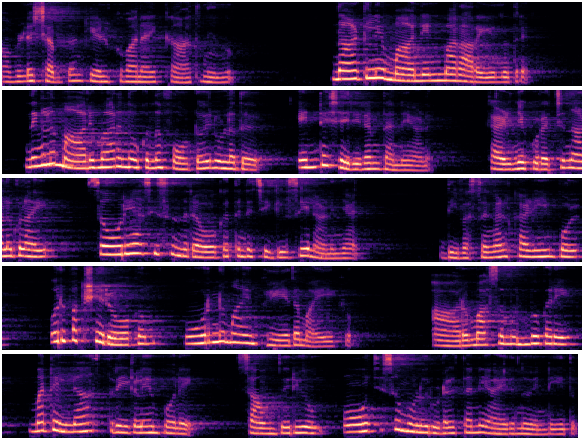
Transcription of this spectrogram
അവളുടെ ശബ്ദം കേൾക്കുവാനായി കാത്തു നിന്നു. നാട്ടിലെ മാന്യന്മാർ അറിയുന്നതിന് നിങ്ങൾ മാറി മാറി നോക്കുന്ന ഫോട്ടോയിലുള്ളത് എന്റെ ശരീരം തന്നെയാണ്. കഴിഞ്ഞ കുറച്ച് നാളുകളായി സോറിയാസിസ് എന്ന രോഗത്തിന്റെ ചികിത്സയിലാണ് ഞാൻ. ദിവസങ്ങൾ കഴിയുമ്പോൾ ഒരുപക്ഷെ രോഗം പൂർണമായും ഭേദമായേക്കും. ആറുമാസം മുൻപ് വരെ മറ്റെല്ലാ സ്ത്രീകളെയും പോലെ സൗന്ദര്യവും ഓജസ്സുമുള്ള ഉടൽ തന്നെയായിരുന്നു എന്റേതും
